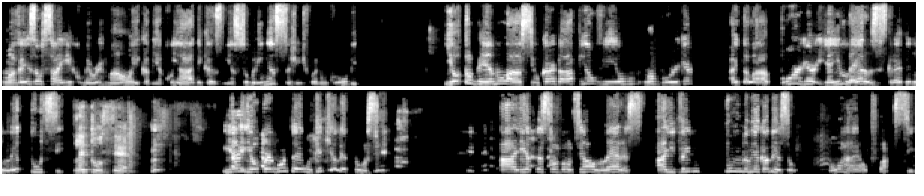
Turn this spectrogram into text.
uma vez eu saí com meu irmão e com a minha cunhada e com as minhas sobrinhas, a gente foi num clube, e eu tô vendo lá, assim, o cardápio e eu vi um, um hambúrguer, aí tá lá, burger, e aí Leros escreve Letusse. Letusse, é. E aí eu perguntei, o que que é Letusse? Aí a pessoa falou assim, ó, oh, Leras. Aí vem pum na minha cabeça porra, é alface.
